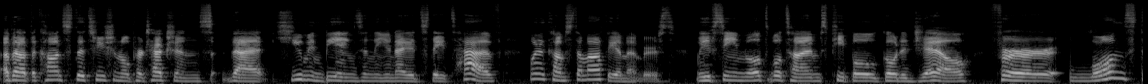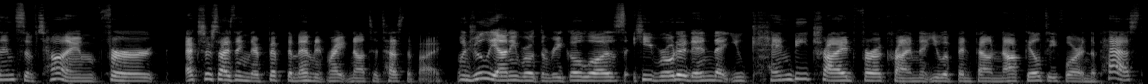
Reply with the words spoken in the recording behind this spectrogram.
about the constitutional protections that human beings in the United States have when it comes to mafia members. We've seen multiple times people go to jail for long stints of time for exercising their Fifth Amendment right not to testify. When Giuliani wrote the RICO laws, he wrote it in that you can be tried for a crime that you have been found not guilty for in the past,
